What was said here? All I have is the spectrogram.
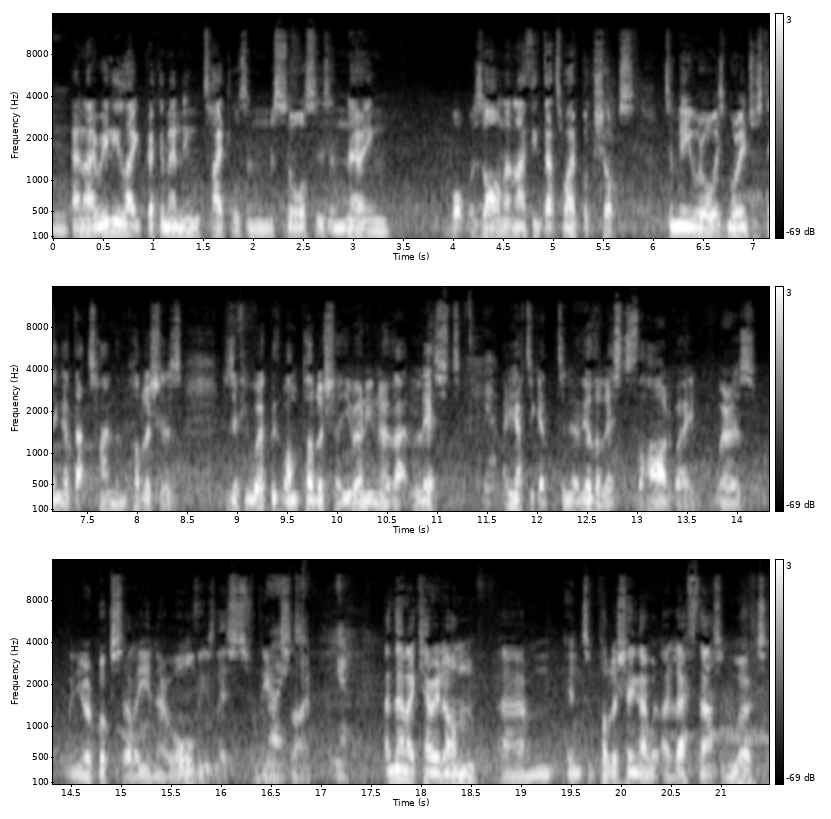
Mm. And I really liked recommending titles and resources and knowing what was on. And I think that's why bookshops, to me, were always more interesting at that time than publishers. Because if you work with one publisher, you only know that list, Yeah. and you have to get to know the other lists the hard way. Whereas when you're a bookseller, you know all these lists from the Right. inside. Yeah. And then I carried on um, into publishing. I, I left that and worked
